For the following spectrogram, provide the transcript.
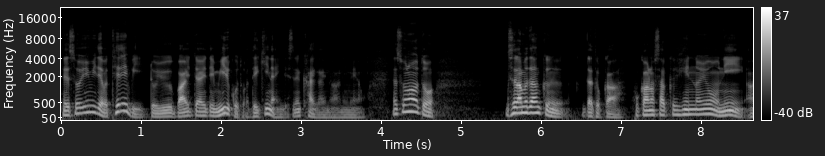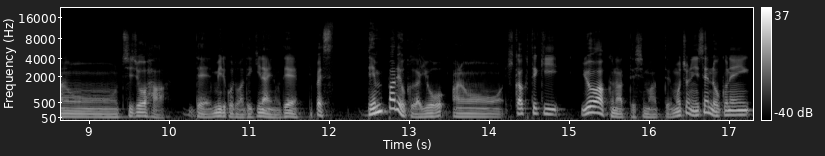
で、そういう意味ではテレビという媒体で見ることができないんですね、海外のアニメを。でその後、スラムダンクだとか、他の作品のように、あのー、地上波で見ることができないので、やっぱり電波力がよ、あのー、比較的弱くなってしまってもちろん2006年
